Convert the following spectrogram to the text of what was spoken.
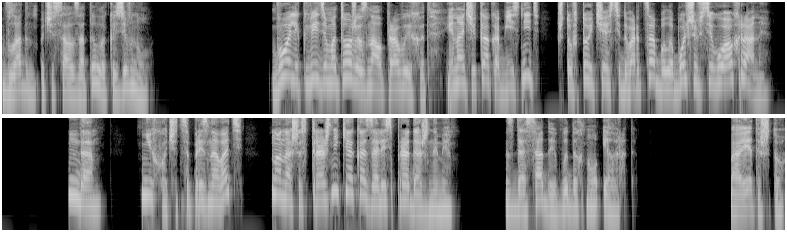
Владан почесал затылок и зевнул. Волик, видимо, тоже знал про выход, иначе как объяснить, что в той части дворца было больше всего охраны? Да, не хочется признавать, но наши стражники оказались продажными. С досадой выдохнул Элрод. «А это что?»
